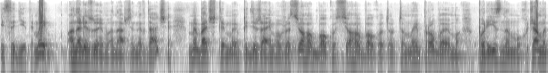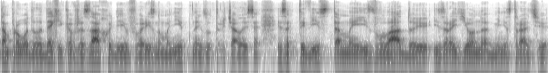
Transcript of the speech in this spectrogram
і сидіти. Ми аналізуємо наші невдачі. Ми бачите, ми під'їжджаємо вже з цього боку, з цього боку. Тобто ми пробуємо по-різному. Хоча ми там проводили декілька вже заходів різноманітних, зустрічалися із активістами, із владою, із районною адміністрацією,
